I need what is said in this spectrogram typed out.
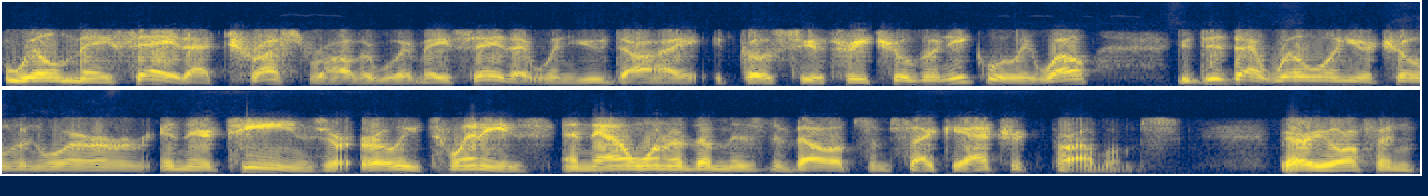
will may say that trust rather may say that when you die, it goes to your three children equally. Well you did that will when your children were in their teens or early 20s, and now one of them has developed some psychiatric problems. Very often,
